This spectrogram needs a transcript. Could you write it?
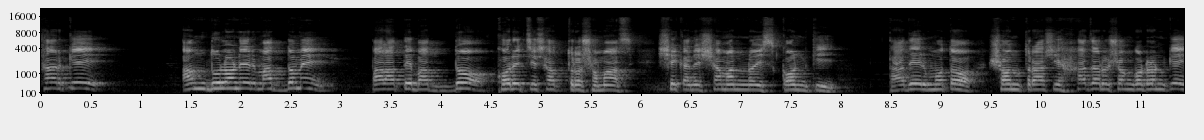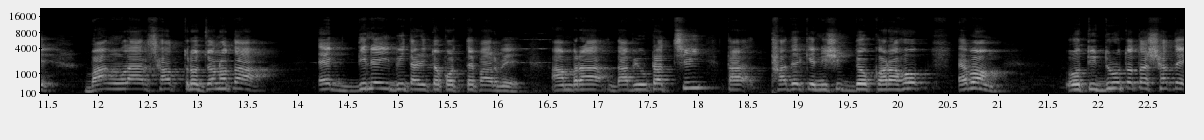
সারকে আন্দোলনের মাধ্যমে পালাতে বাধ্য করেছে ছাত্র সমাজ। সেখানে সামান্য ইস্কন কি? তাদের মতো সন্ত্রাসী হাজারো সংগঠনকে বাংলার ছাত্র জনতা একদিনেই বিতাড়িত করতে পারবে। আমরা দাবি উঠাচ্ছি, তা তাদেরকে নিষিদ্ধ করা হোক এবং অতি দ্রুততার সাথে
